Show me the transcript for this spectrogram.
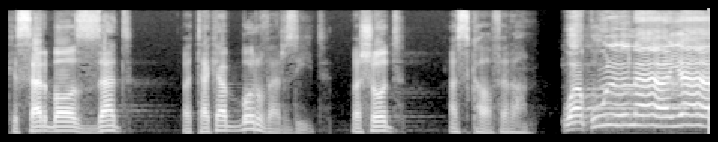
که سرباز زد و تکبر ورزید و شد از کافران. وقلنا يا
